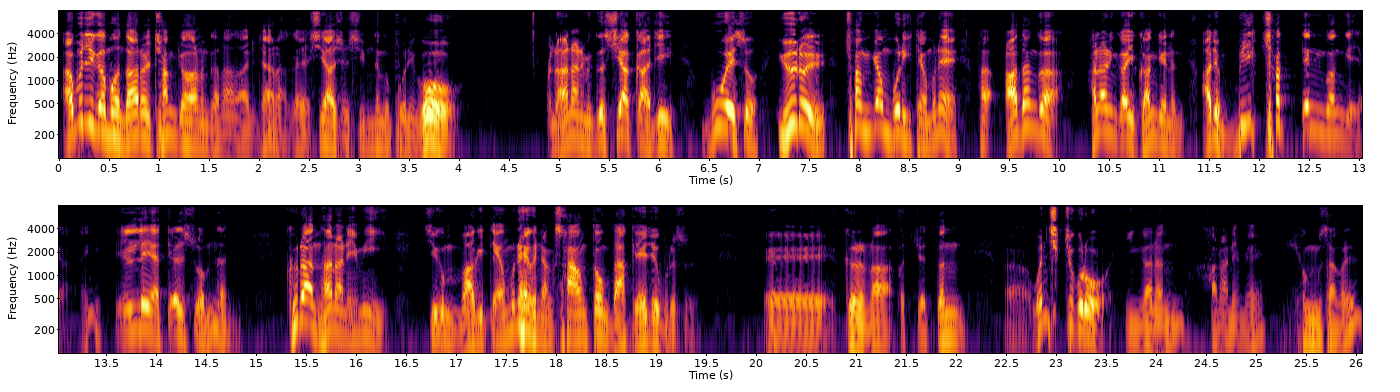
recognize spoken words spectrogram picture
아버지가 뭐 나를 창조하는 건 아니잖아. 그냥 씨앗을 심는 것 뿐이고 하나님은 그 씨앗까지 무에서 유를 창조한 분이기 때문에 하- 아담과 하나님과의 관계는 아주 밀착된 관계야. 응? 뗄래야 뗄 수 없는 그러한 하나님이 지금 마귀 때문에 그냥 상통 다 깨져 버렸어요. 에, 그러나 어쨌든 어, 원칙적으로 인간은 하나님의 형상을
